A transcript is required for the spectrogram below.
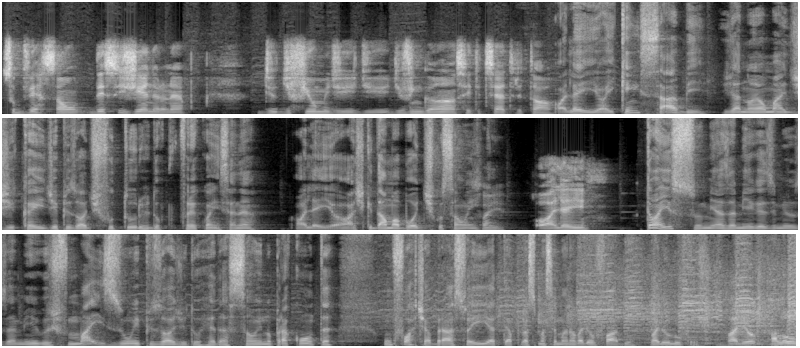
subversão desse gênero, né, de, de filme de, de, de, vingança, etc e tal. Olha aí, ó. E quem sabe já não é uma dica aí de episódios futuros do Frequência, né? Olha aí, ó. Acho que dá uma boa discussão, hein? Isso aí. Olha aí. Então é isso, minhas amigas e meus amigos. Mais um episódio do Redação indo pra conta. Um forte abraço aí e até a próxima semana. Valeu, Fábio. Valeu, Lucas. Valeu. Falou.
